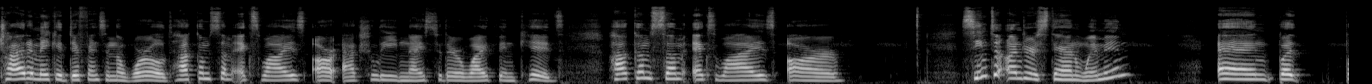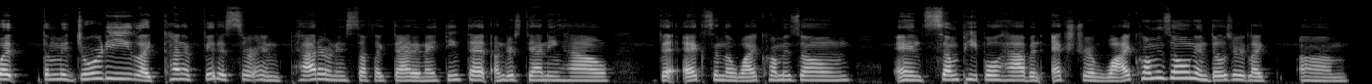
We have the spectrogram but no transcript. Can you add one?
try to make a difference in the world? How come some XYs are actually nice to their wife and kids? How come some XYs are seem to understand women and but but the majority like kind of fit a certain pattern and stuff like that and I think that understanding how the X and the Y chromosome and some people have an extra Y chromosome, and those are like um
